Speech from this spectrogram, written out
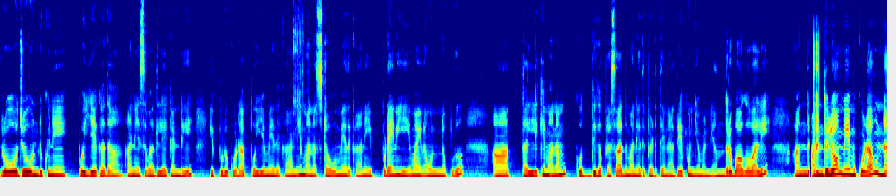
రోజు వండుకునే పొయ్యే కదా అనేసి వదిలేకండి. ఎప్పుడు కూడా పొయ్యి మీద కానీ మన స్టవ్ మీద కానీ ఎప్పుడైనా ఏమైనా ఉన్నప్పుడు ఆ తల్లికి మనం కొద్దిగా ప్రసాదం అనేది పెడితేనే అదే పుణ్యం అండి అందరూ బాగోవాలి. అందు అందులో మేము కూడా ఉండాలి.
